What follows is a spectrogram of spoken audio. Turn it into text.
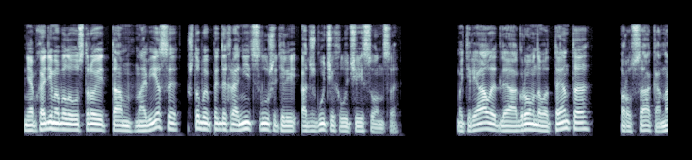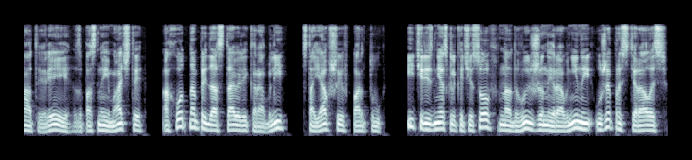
Необходимо было устроить там навесы, чтобы предохранить слушателей от жгучих лучей солнца. Материалы для огромного тента, паруса, канаты, реи, запасные мачты охотно предоставили корабли, стоявшие в порту, и через несколько часов над выжженной равниной уже простиралась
